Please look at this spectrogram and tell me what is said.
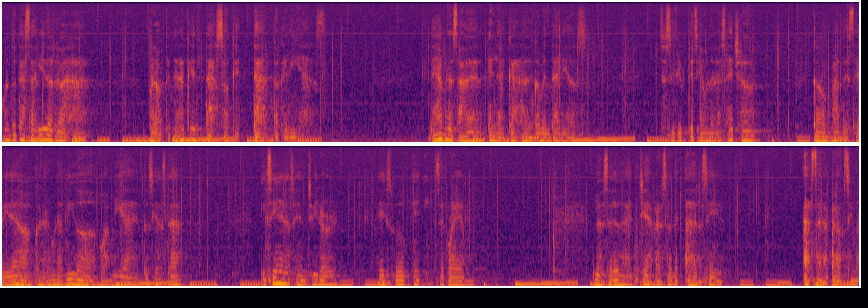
¿Cuánto te has sabido rebajar para obtener aquel tazo que tanto querías? Déjamelo saber en la caja de comentarios. Suscríbete si aún no lo has hecho. Comparte este video con algún amigo o amiga entusiasta. Y síguenos en Twitter, Facebook e Instagram. Los saluda Jefferson de Hasta la próxima.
